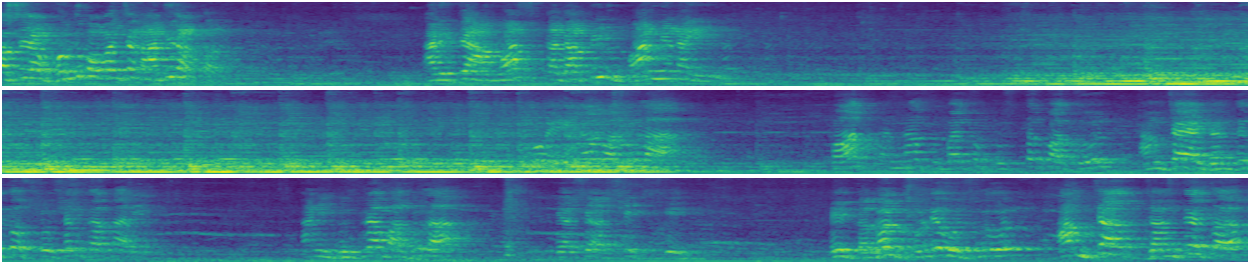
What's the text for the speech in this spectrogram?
असे या बंधुभावांच्या नादी लागतात. आणि ते आम्हास कदापि मान्य नाही. आमच्या या जनतेचं शोषण करणारे. आणि दुसऱ्या बाजूला हे असे अशिक्षित हे दगड फुले उचलून आमच्या जनतेचं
